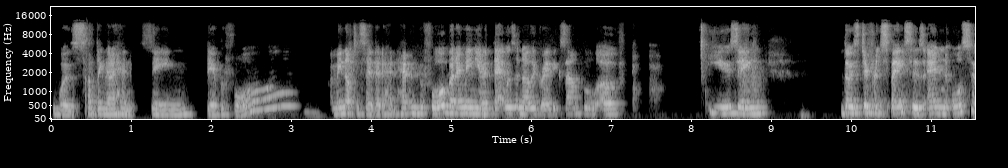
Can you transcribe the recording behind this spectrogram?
was something that i hadn't seen there before I mean, not to say that it hadn't happened before, but I mean, you know, that was another great example of using those different spaces and also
